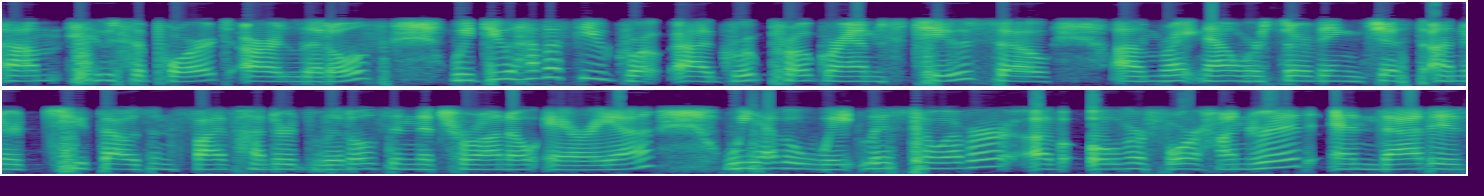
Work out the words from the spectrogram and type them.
um, who support our littles. We do have a few gro- uh, group programs too. So um, right now we're serving just under 2,500 littles in the Toronto area. We have a wait list, however, of over 400, and that is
